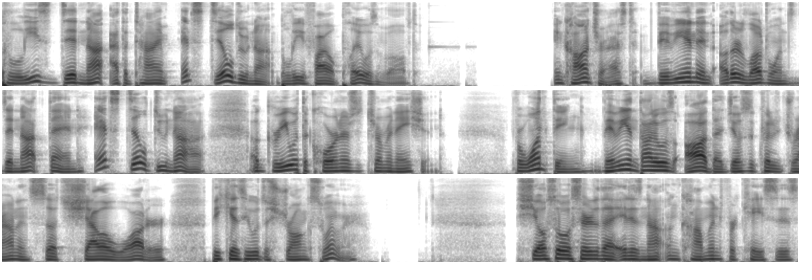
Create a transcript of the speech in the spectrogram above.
Police did not at the time and still do not believe foul play was involved. In contrast, Vivian and other loved ones did not then, and still do not, agree with the coroner's determination. For one thing, Vivian thought it was odd that Joseph could have drowned in such shallow water because he was a strong swimmer. She also asserted that it is not uncommon for cases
